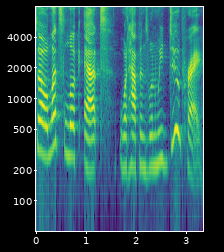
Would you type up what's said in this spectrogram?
So let's look at what happens when we do pray.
